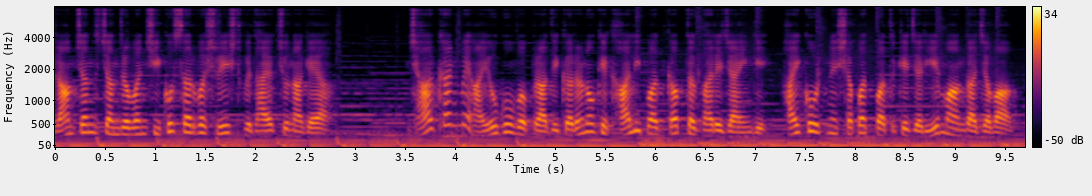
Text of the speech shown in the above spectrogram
रामचंद्र चंद्रवंशी को सर्वश्रेष्ठ विधायक चुना गया। झारखंड में आयोगों व प्राधिकरणों के खाली पद कब तक भरे जाएँगे? हाईकोर्ट ने शपथ पत्र के ज़रिए मांगा जवाब।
